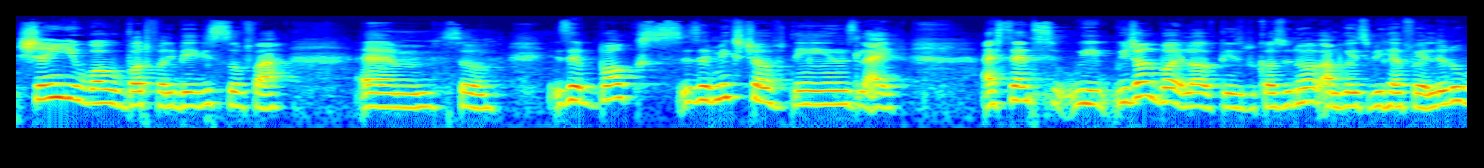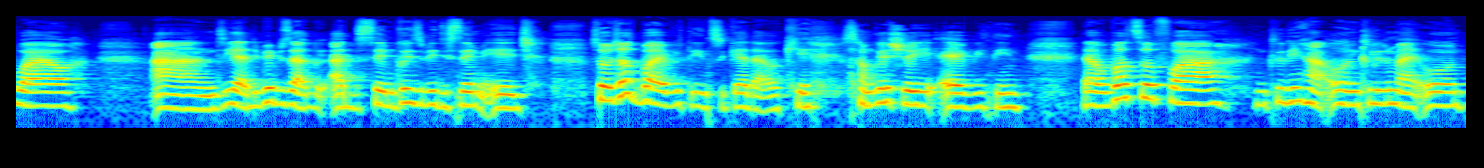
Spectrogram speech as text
showing you what we bought for the babies so far um so it's a box it's a mixture of things. Like i sent we we just bought a lot of things because we know i'm going to be here for a little while. And yeah the babies are at the same going to be the same age. So just buy everything together okay? So i'm going to show you everything that bought so far including her own including my own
